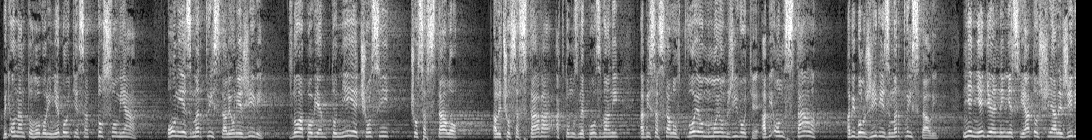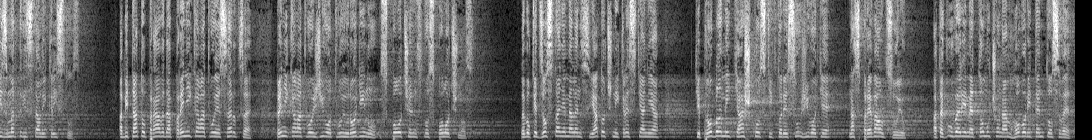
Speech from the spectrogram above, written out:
Veď On nám to hovorí, nebojte sa, to som ja. On je zmrtvý stále, On je živý. Znova poviem, to nie je čosi, čo sa stalo, ale čo sa stáva a k tomu sme pozvaní, aby sa stalo v tvojom, mojom živote. Aby on stál, aby bol živý z mŕtvych stali. Nie nedelný, nie sviatočný, ale živý z mŕtvych stali Kristus. Aby táto pravda prenikala tvoje srdce, prenikala tvoj život, tvoju rodinu, spoločenstvo, spoločnosť. Lebo keď zostaneme len sviatoční kresťania, tie problémy, ťažkosti, ktoré sú v živote, nás prevalcujú a tak uveríme tomu, čo nám hovorí tento svet.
